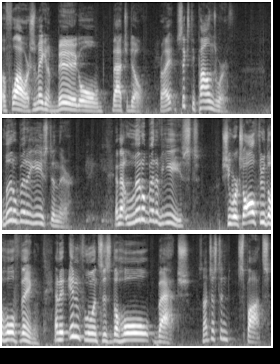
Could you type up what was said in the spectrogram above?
of flour. She's making a big old batch of dough, right? 60 pounds worth. Little bit of yeast in there. And that little bit of yeast, she works all through the whole thing. And it influences the whole batch. It's not just in spots,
